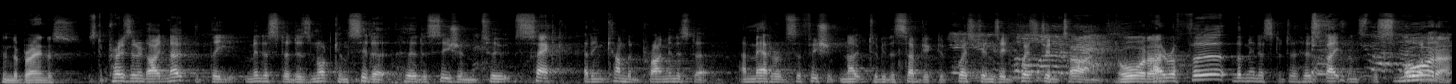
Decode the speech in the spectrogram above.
Senator Brandis. Mr President, I note that the minister does not consider her decision to sack an incumbent Prime Minister a matter of sufficient note to be the subject of questions in question time. Order. I refer the minister to her statements this morning Order.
